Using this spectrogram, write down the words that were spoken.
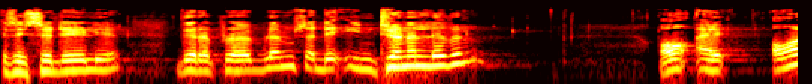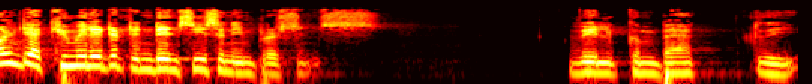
As I said earlier, there are problems at the internal level all the accumulated tendencies and impressions will come back to the,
